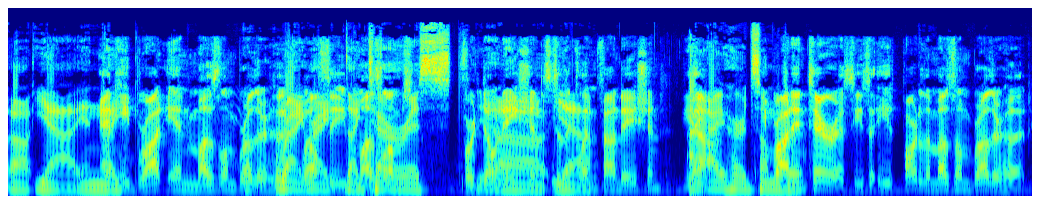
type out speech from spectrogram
uh, yeah, and, and like he brought in Muslim Brotherhood Right, right, wealthy like Muslims terrorists, for donations uh, to the. Clinton Foundation. Yeah, I heard some He brought in terrorists. He's he's part of the Muslim Brotherhood,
